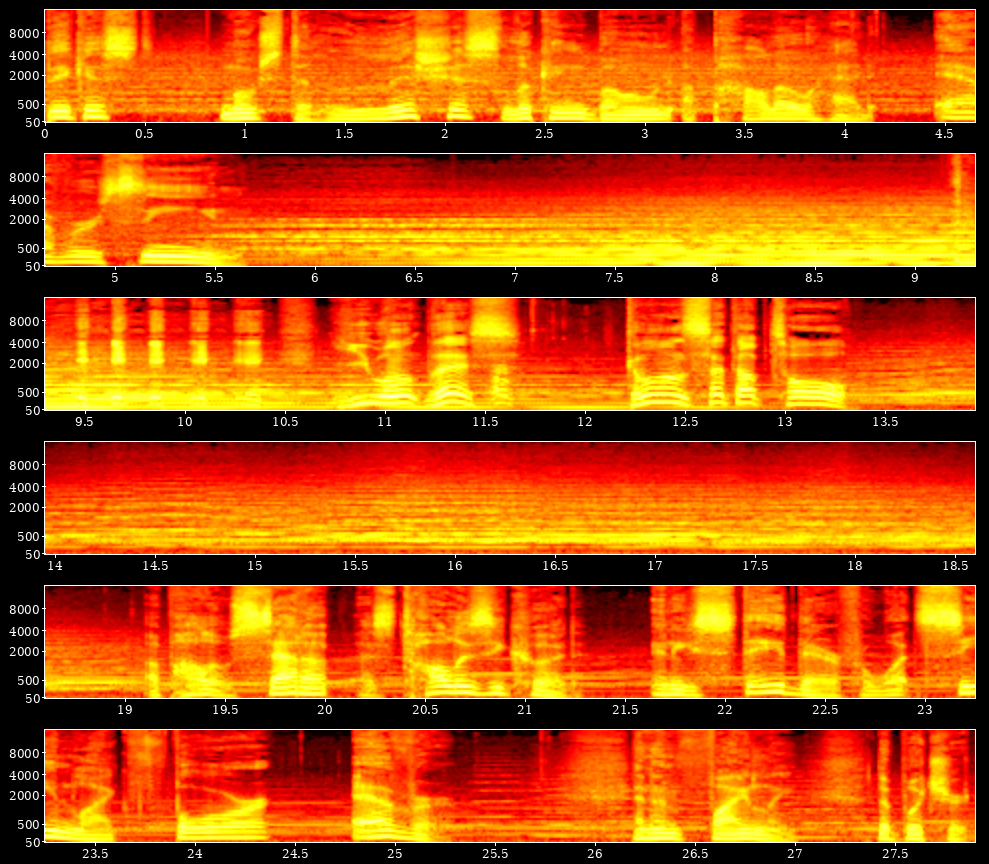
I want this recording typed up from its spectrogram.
biggest, most delicious looking bone Apollo had ever seen. you want this? Come on, sit up tall. Apollo sat up as tall as he could, and he stayed there for what seemed like forever. And then finally, the butcher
